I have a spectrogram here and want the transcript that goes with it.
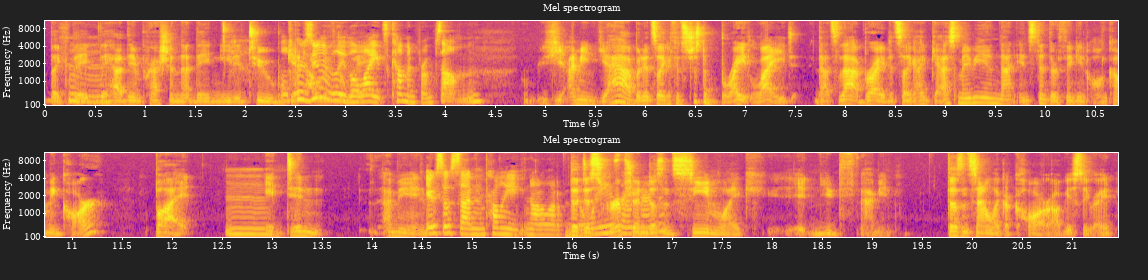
Like they, hmm. they had the impression that they needed to well get out of presumably the, the, light's coming from something. I mean, yeah, but it's like if it's just a bright light that's that bright, it's like I guess maybe in that instant they're thinking oncoming car, but hmm. it didn't. I mean, it was so sudden probably not a lot of the noise, description doesn't seem like it, you'd. I mean, doesn't sound like a car, obviously, right?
